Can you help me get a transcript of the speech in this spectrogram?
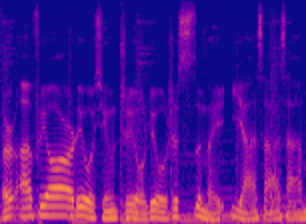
而 F 幺二六型只有六十四枚 ESSM。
